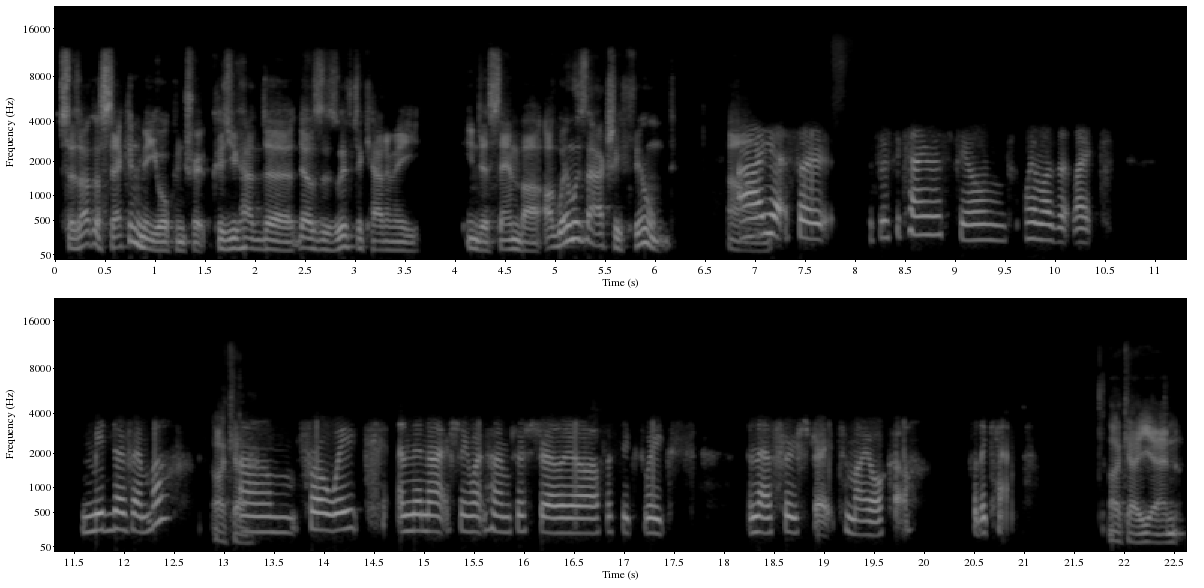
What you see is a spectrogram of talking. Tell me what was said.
So is that the second Mallorcan trip? Because you had the there was the Zwift Academy in December. Uh, when was that actually filmed? Uh, um, uh, yeah. So Zwift Academy was filmed. When was it? Like mid November. Okay. Um, for a week, and then I actually went home to Australia for six weeks, and then flew straight to Mallorca for the camp. Okay, yeah, and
